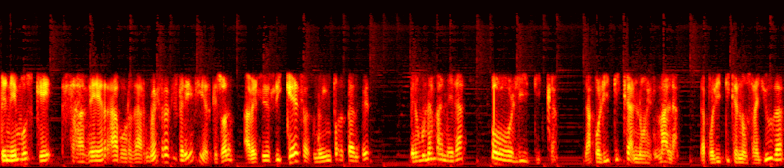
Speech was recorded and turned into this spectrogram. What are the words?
tenemos que saber abordar nuestras diferencias, que son a veces riquezas muy importantes, de una manera política. La política no es mala, la política nos ayuda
